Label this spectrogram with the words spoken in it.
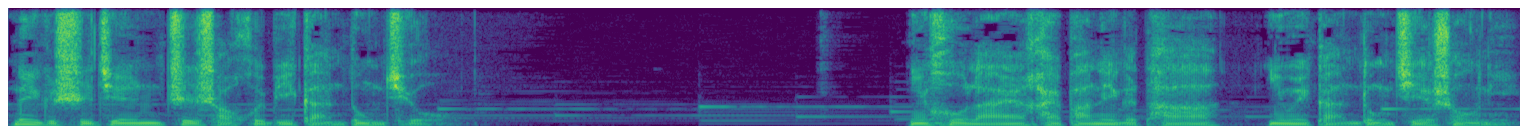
那个时间至少会比感动久。你后来害怕那个他因为感动接受你，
